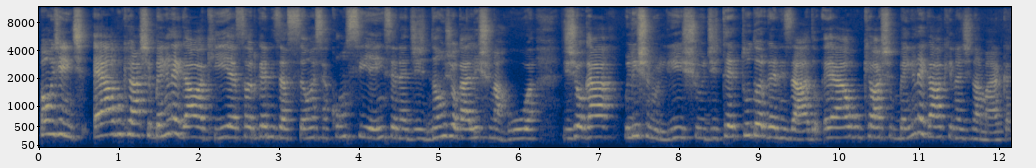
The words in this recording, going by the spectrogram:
Bom, gente, é algo que eu acho bem legal aqui, essa organização, essa consciência, né, de não jogar lixo na rua, de jogar o lixo no lixo, de ter tudo organizado, é algo que eu acho bem legal aqui na Dinamarca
